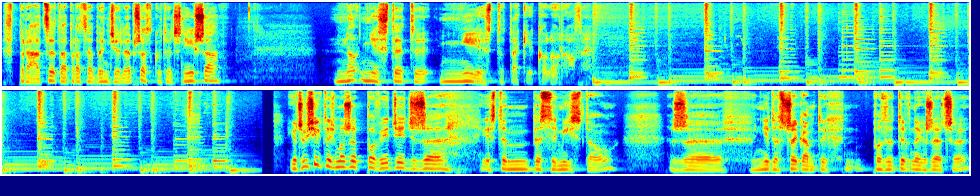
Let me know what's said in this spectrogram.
w pracę, ta praca będzie lepsza, skuteczniejsza? No niestety nie jest to takie kolorowe. I oczywiście ktoś może powiedzieć, że jestem pesymistą, że nie dostrzegam tych pozytywnych rzeczy,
